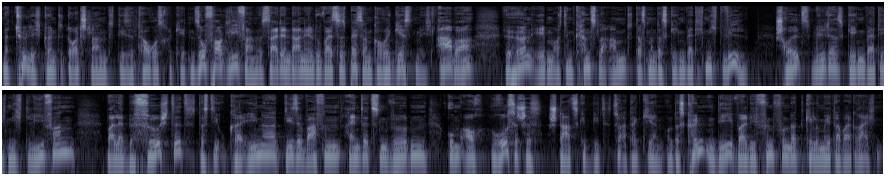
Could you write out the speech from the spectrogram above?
Natürlich könnte Deutschland diese Taurus-Raketen sofort liefern. Es sei denn, Daniel, du weißt es besser und korrigierst mich. Aber wir hören eben aus dem Kanzleramt, dass man das gegenwärtig nicht will. Scholz will das gegenwärtig nicht liefern, weil er befürchtet, dass die Ukrainer diese Waffen einsetzen würden, um auch russisches Staatsgebiet zu attackieren. Und das könnten die, weil die 500 Kilometer weit reichen.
